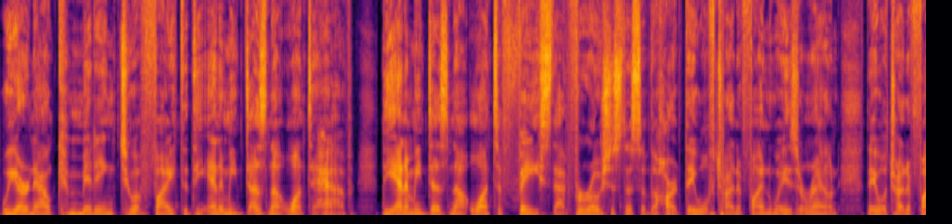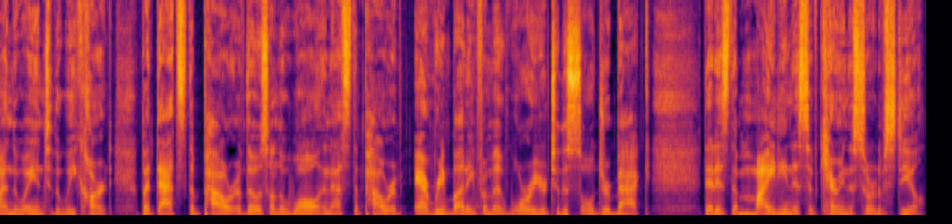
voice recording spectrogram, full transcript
We are now committing to a fight that the enemy does not want to have. The enemy does not want to face that ferociousness of the heart. They will try to find ways around. They will try to find the way into the weak heart. But that's the power of those on the wall, and that's the power of everybody from a warrior to the soldier back. That is the mightiness of carrying the sword of steel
